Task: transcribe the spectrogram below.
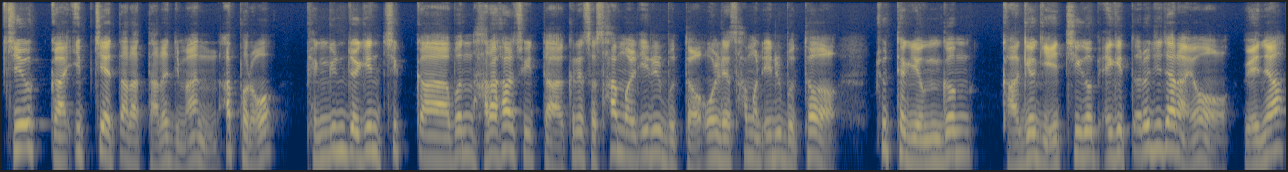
지역과 입지에 따라 다르지만 앞으로 평균적인 집값은 하락할 수 있다. 그래서 3월 1일부터 올해 3월 1일부터 주택연금 가격이 지급액이 떨어지잖아요. 왜냐?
